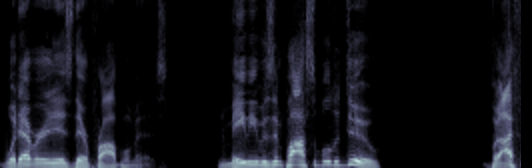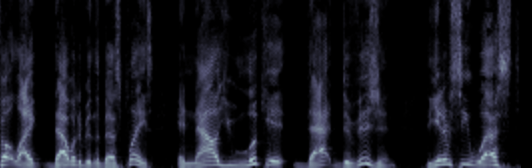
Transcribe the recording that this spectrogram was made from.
whatever it is their problem is. Maybe it was impossible to do, but I felt like that would have been the best place. And now you look at that division. The NFC West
